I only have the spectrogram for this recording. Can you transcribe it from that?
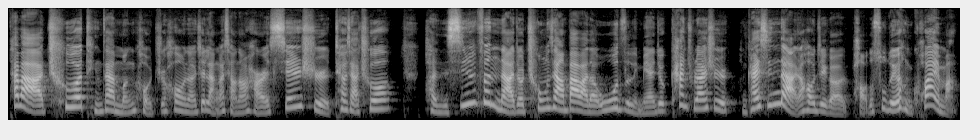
他把车停在门口之后呢，这两个小男孩先是跳下车，很兴奋的就冲向爸爸的屋子里面，就看出来是很开心的，然后这个跑的速度也很快嘛。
